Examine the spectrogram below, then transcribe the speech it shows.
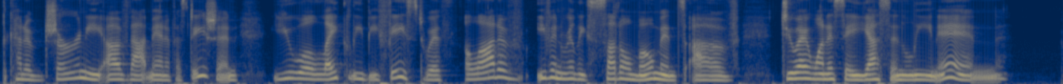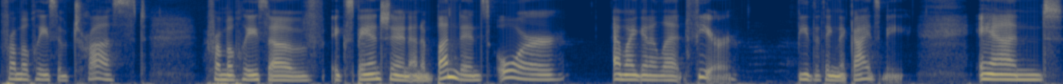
the kind of journey of that manifestation, you will likely be faced with a lot of even really subtle moments of do I want to say yes and lean in from a place of trust, from a place of expansion and abundance, or am I going to let fear be the thing that guides me? And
